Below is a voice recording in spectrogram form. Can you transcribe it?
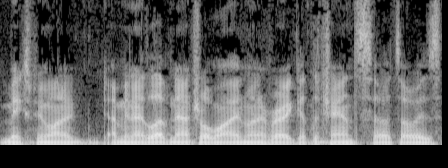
makes me want to. I mean, I love natural wine whenever I get the chance, so it's always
